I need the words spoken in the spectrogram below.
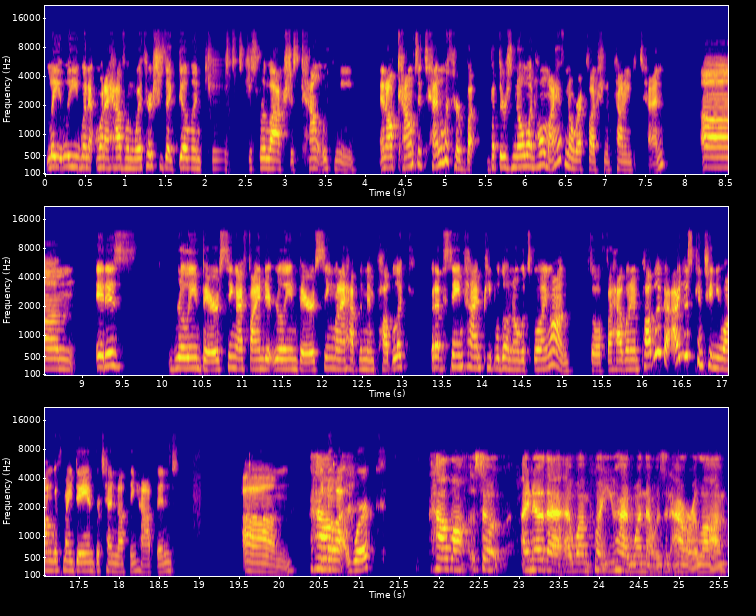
Lately, when when I have one with her, she's like, "Dylan, just just relax, just count with me." And I'll count to ten with her, but but there's no one home. I have no recollection of counting to ten. Um, it is really embarrassing. I find it really embarrassing when I have them in public, but at the same time, people don't know what's going on. So if I have one in public, I just continue on with my day and pretend nothing happened. Um, How, you know, at work, how long so I know that at one point you had one that was an hour long.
